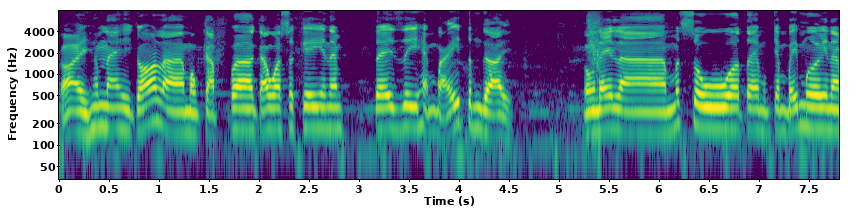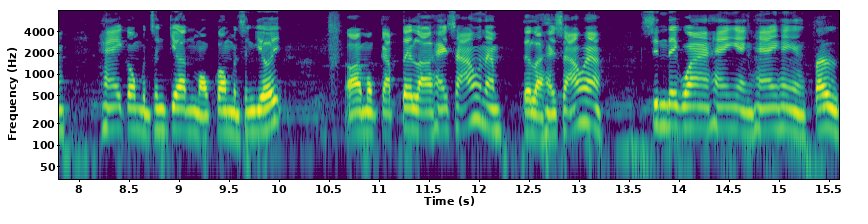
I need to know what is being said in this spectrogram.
Rồi hôm nay thì có là một cặp à, Kawasaki anh em, TZ27 tôm gời. Còn đây là Mitsu T170 anh em, hai con bình sân trên, một con bình sân dưới. Rồi một cặp TL26 anh em, TL26 ha. Xin đi qua 2002 2004.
